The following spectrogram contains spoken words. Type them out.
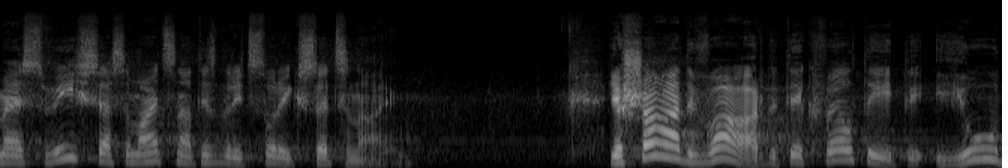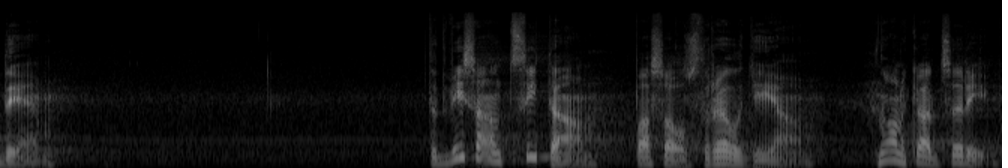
mēs visi esam aicināti izdarīt svarīgu secinājumu. Ja šādi vārdi tiek veltīti jūdiem, tad visām citām pasaules reliģijām nav nekāda cerība.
